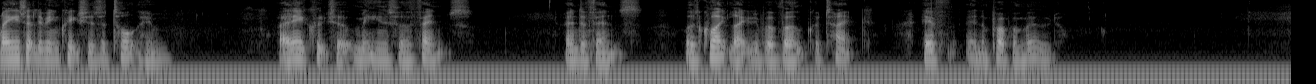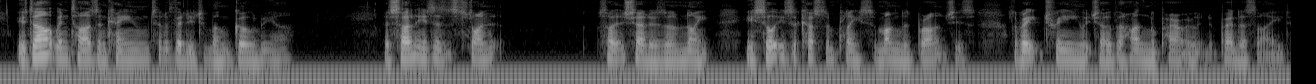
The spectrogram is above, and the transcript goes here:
ways that living creatures had taught him. Any creature means for defense and defense was quite likely to provoke attack if in the proper mood. It was dark when Tarzan came to the village of Mongolia. As silent as the silent, silent shadows of night, he sought his accustomed place among the branches of the great tree which overhung the palisade.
